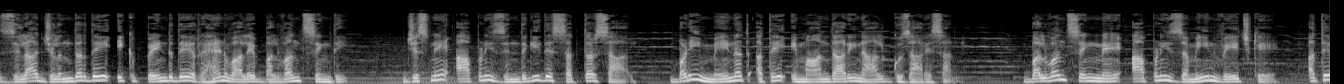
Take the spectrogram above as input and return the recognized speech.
ਜ਼ਿਲ੍ਹਾ ਜਲੰਧਰ ਦੇ ਇੱਕ ਪਿੰਡ ਦੇ ਰਹਿਣ ਵਾਲੇ ਬਲਵੰਤ ਸਿੰਘ ਦੀ, ਜਿਸਨੇ ਆਪਣੀ ਜ਼ਿੰਦਗੀ ਦੇ 70 ਸਾਲ ਬੜੀ ਮਿਹਨਤ ਅਤੇ ਇਮਾਨਦਾਰੀ ਨਾਲ ਗੁਜ਼ਾਰੇ ਸਨ। ਬਲਵੰਤ ਸਿੰਘ ਨੇ ਆਪਣੀ ਜ਼ਮੀਨ ਵੇਚ ਕੇ ਅਤੇ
